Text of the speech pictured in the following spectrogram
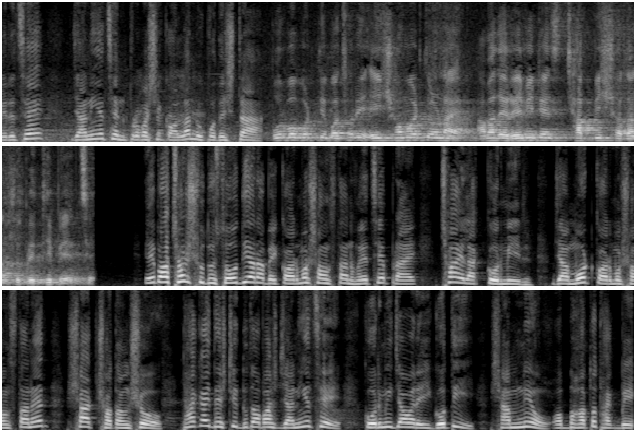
বেড়েছে জানিয়েছেন প্রবাসী কল্যাণ উপদেষ্টা। পূর্ববর্তী বছরে এই সময়ের তুলনায় আমাদের রেমিটেন্স ছাব্বিশ শতাংশ বৃদ্ধি পেয়েছে। এবছর শুধু সৌদি আরবে কর্মসংস্থান হয়েছে প্রায় ছয় লাখ কর্মীর যা মোট কর্মসংস্থানের ষাট শতাংশ। ঢাকায় দেশটির দূতাবাস জানিয়েছে কর্মী যাওয়ার এই গতি সামনেও অব্যাহত থাকবে।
